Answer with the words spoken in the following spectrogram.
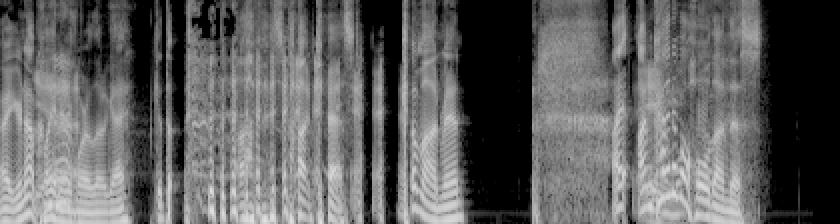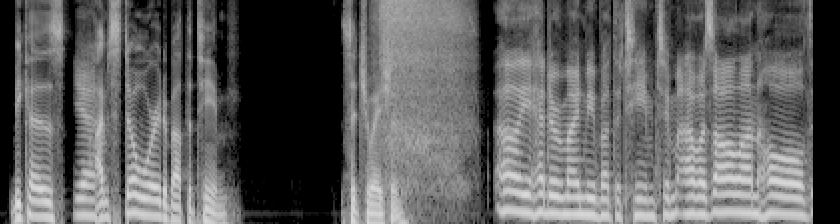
right, you're not playing Yeah. anymore, little guy. Get the off this podcast. Come on, man. I, I'm kind of a hold on this because Yeah. I'm still worried about the team situation. Oh, you had to remind me about the team, Tim. I was all on hold,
